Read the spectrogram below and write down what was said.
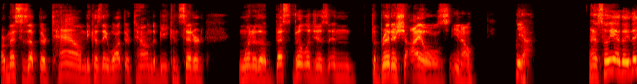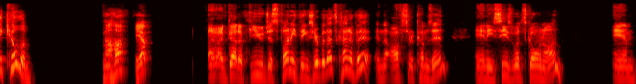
or messes up their town because they want their town to be considered one of the best villages in the British Isles, you know. Yeah. Uh, so yeah, they they kill them. Uh huh. Yep. I, I've got a few just funny things here, but that's kind of it. And the officer comes in and he sees what's going on, and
